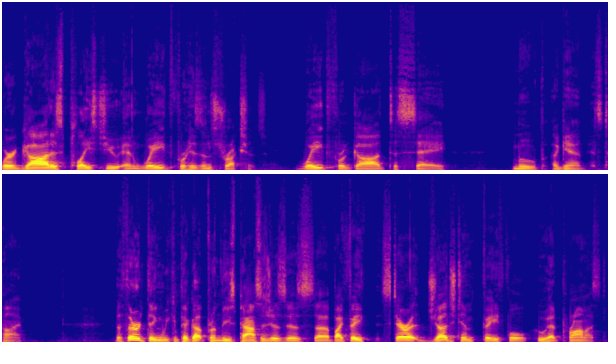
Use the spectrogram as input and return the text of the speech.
where God has placed you and wait for his instructions. Wait for God to say, move again. It's time. The third thing we can pick up from these passages is uh, by faith, Sarah judged him faithful who had promised.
